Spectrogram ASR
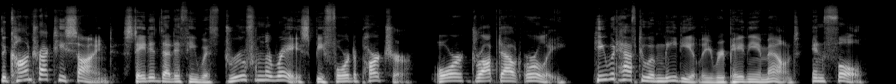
The contract he signed stated that if he withdrew from the race before departure or dropped out early, he would have to immediately repay the amount in full.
